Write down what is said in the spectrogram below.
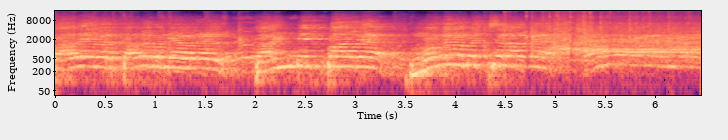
தலைவர் தளபதி அவர்கள் கண்டிப்பாக முதலமைச்சராக வருவார் என்பதை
